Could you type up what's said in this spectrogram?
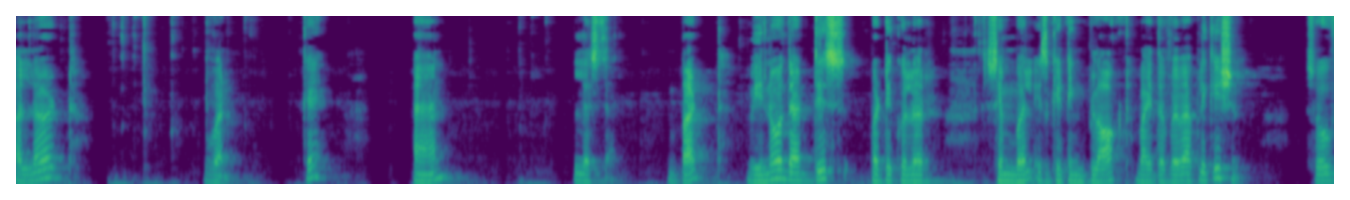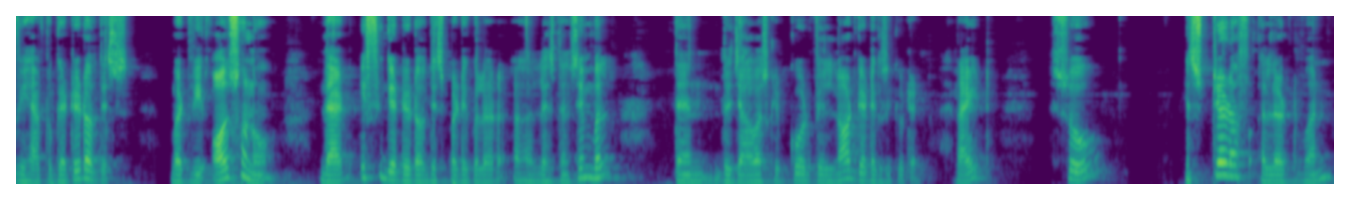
Alert 1 okay? And less than. But we know that this particular symbol is getting blocked by the web application. So we have to get rid of this. But we also know that if you get rid of this particular uh, less than symbol then the javascript code will not get executed right? So instead of alert 1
